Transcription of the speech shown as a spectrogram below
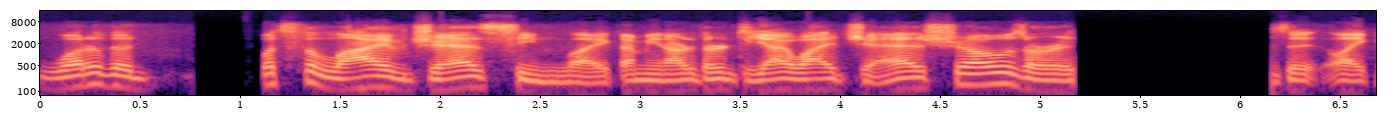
what are the what's the live jazz scene like? I mean, are there DIY jazz shows or is it like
